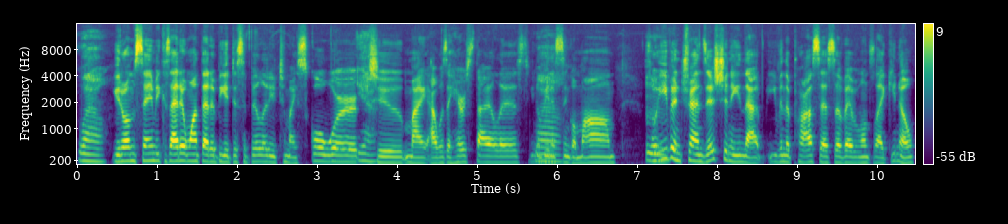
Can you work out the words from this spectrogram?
wow. You know what I'm saying? Because I didn't want that to be a disability to my schoolwork, Yeah. to my I was a hairstylist, you know, being Wow. Mm. a single mom. So even transitioning that, even the process of everyone's like, you know,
